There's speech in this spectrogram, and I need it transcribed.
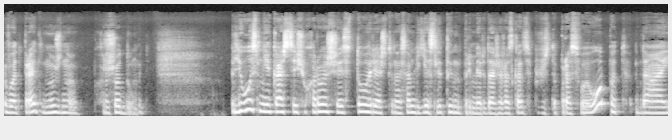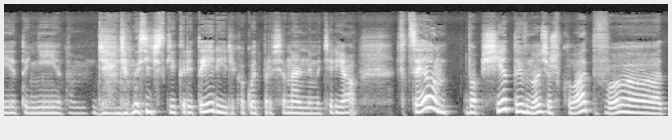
Вот про это нужно хорошо думать. Плюс, мне кажется, еще хорошая история, что на самом деле, если ты, например, даже рассказываешь просто про свой опыт, да, и это не там, диагностические критерии или какой-то профессиональный материал, в целом вообще ты вносишь вклад в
